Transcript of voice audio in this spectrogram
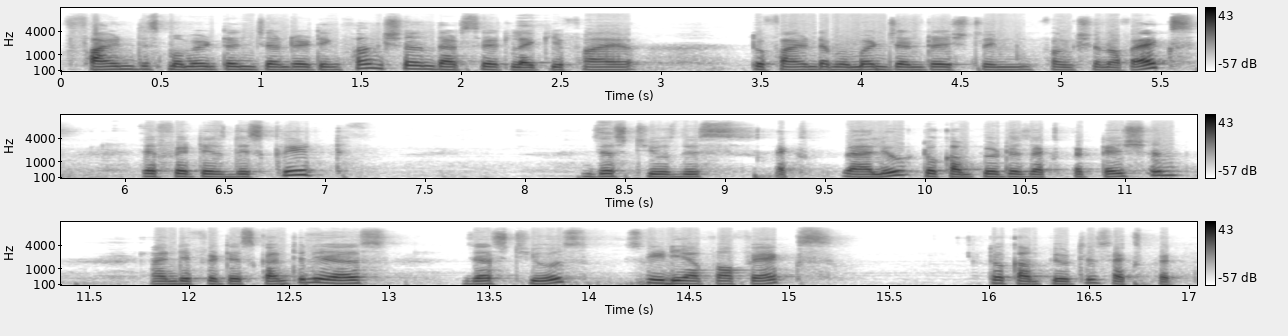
find this moment generating function that is it like if I to find a moment generating function of x if it is discrete just use this value to compute its expectation and if it is continuous just use CDF of x to compute this expect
